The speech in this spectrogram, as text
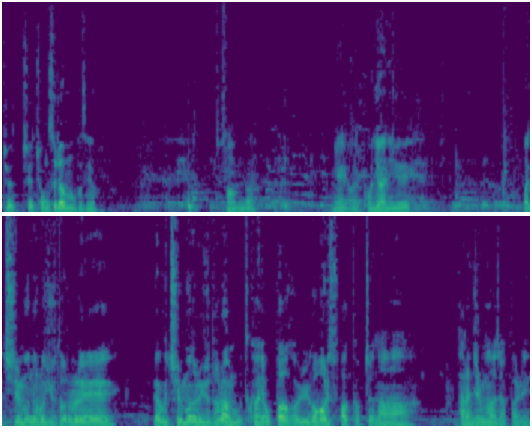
저, 제 정수리 한번 보세요. 죄송합니다. 예 본의 아니게 아 질문으로 유도를 해 야 그 질문으로 유도를 하면 어떡하냐? 오빠가 그걸 읽어버릴 수밖에 없잖아. 다른 질문 하자 빨리.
